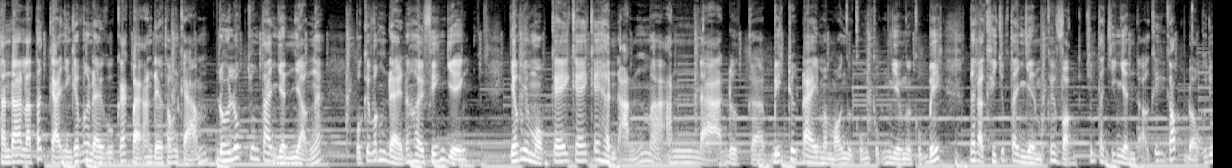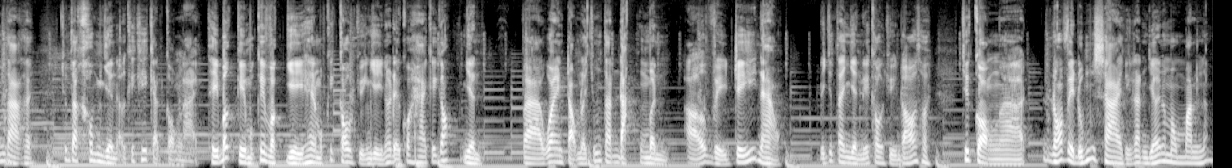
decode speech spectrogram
thành ra là tất cả những cái vấn đề của các bạn anh đều thông cảm. Đôi lúc chúng ta nhìn nhận á, một cái vấn đề nó hơi phiến diện. Giống như một cái cái cái hình ảnh mà anh đã được à, biết trước đây mà mọi người cũng cũng, nhiều người cũng biết, đó là khi chúng ta nhìn một cái vật, chúng ta chỉ nhìn ở cái góc độ của chúng ta thôi, chúng ta không nhìn ở cái khía cạnh còn lại. Thì bất kỳ một cái vật gì hay là một cái câu chuyện gì nó đều có hai cái góc nhìn. Và quan trọng là chúng ta đặt mình ở vị trí nào để chúng ta nhìn cái câu chuyện đó thôi. Chứ còn à, nói về đúng sai thì ranh giới nó mong manh lắm.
